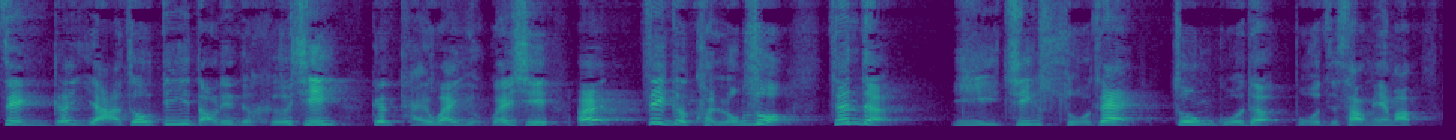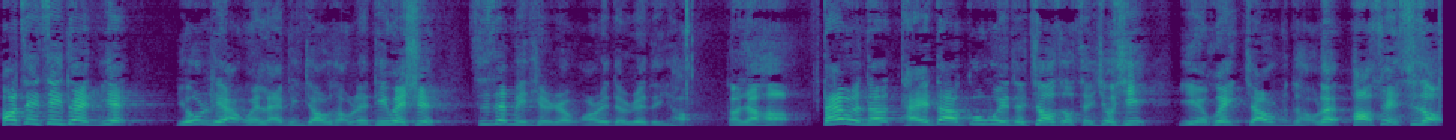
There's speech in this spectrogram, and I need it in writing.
整个亚洲第一岛链的核心跟台湾有关系。而这个捆龙索真的已经锁在中国的脖子上面吗？好，在这一段里面有两位来宾加入讨论。第一位是资深媒体人王瑞德，瑞德你好。大家好，待会呢，台大工位的教授陈秀熙也会加入我们的讨论。好，所以施总，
